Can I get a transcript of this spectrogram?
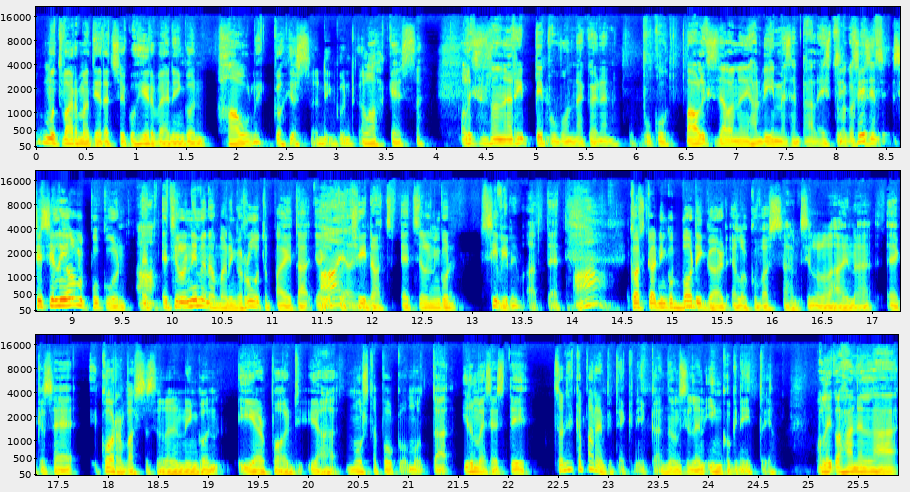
Mutta varmaan tiedät, että se on joku hirveä niin kuin haulikko jossain niin kuin lahkeessa. Oliko se sellainen rippipuvun näköinen puku? Vai oliko se sellainen ihan viimeisen päälle istuva? Koska si- si- siis sillä ei ollut pukun. Että et sillä oli nimenomaan niin kuin ruutupaita ja Aa, joku chinot. Että sillä oli niin kuin siviilivaatteet. Aa. Koska niin kuin Bodyguard-elokuvassahan silloin aina, eikä se korvassa sellainen niin kuin earpod ja musta puku, mutta ilmeisesti se on ehkä parempi tekniikka, että ne on silleen inkognittoja. Oliko hänellä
